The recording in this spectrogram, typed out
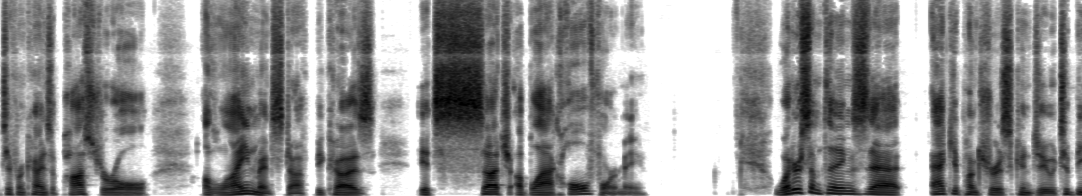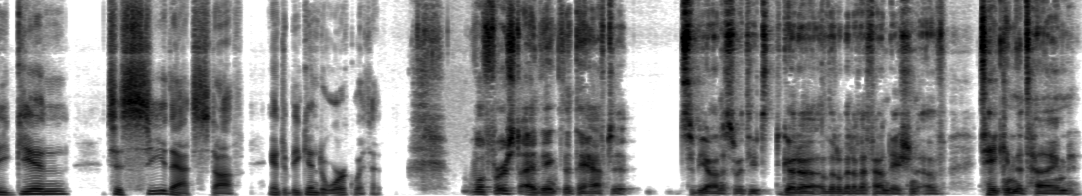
different kinds of postural alignment stuff because it's such a black hole for me. What are some things that acupuncturists can do to begin to see that stuff and to begin to work with it? Well, first, I think that they have to to be honest with you, to go to a little bit of a foundation of taking the time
